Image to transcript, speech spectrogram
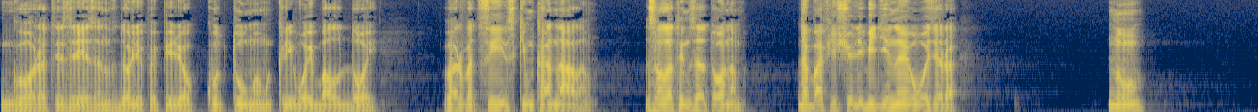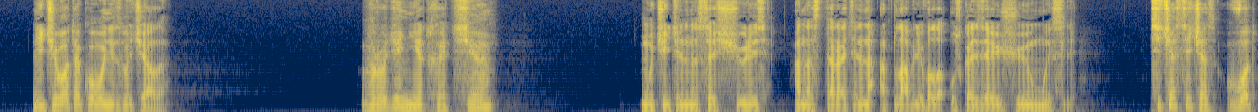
Город изрезан вдоль и поперек Кутумом, Кривой Балдой, Варвациевским каналом, Золотым затоном. Добавь еще Лебединое озеро. Ну? Ничего такого не звучало? Вроде нет, хотя... Мучительно сощурясь, она старательно отлавливала ускользающую мысль. Сейчас, сейчас, вот...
